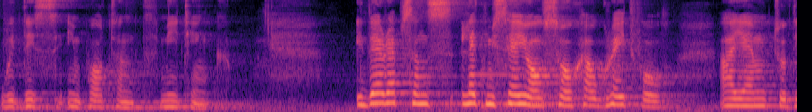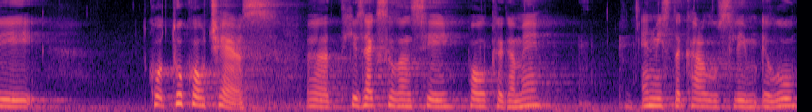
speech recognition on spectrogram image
with this important meeting. In their absence, let me say also how grateful I am to the two co-chairs, uh, His Excellency Paul Kagame and Mr. Carlos Slim Helú,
